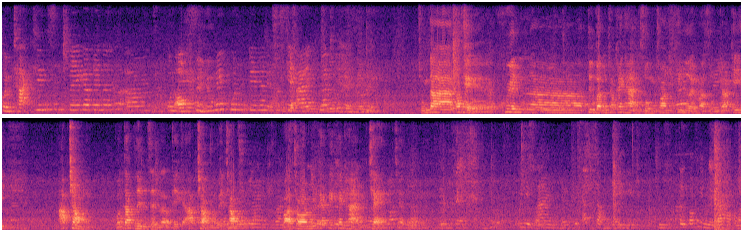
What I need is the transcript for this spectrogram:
Kontaktlinsenträgerinnen ähm, und auch für junge Kundinnen ist es geeignet. chúng ta có thể khuyên à, tư vấn cho khách hàng dùng cho những cái người mà dùng các cái áp tròng contact lens là cái cái áp tròng ở bên trong và cho những các cái khách hàng trẻ trẻ tuổi. Dụ ai để cái áp tròng thì tư vấn cho người ta hoặc là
